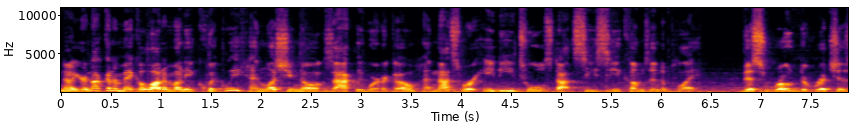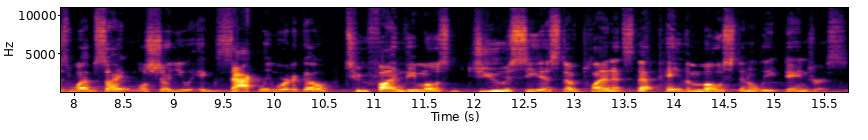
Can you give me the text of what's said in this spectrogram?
Now you're not going to make a lot of money quickly unless you know exactly where to go, and that's where edtools.cc comes into play. This Road to Riches website will show you exactly where to go to find the most juiciest of planets that pay the most in Elite Dangerous.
